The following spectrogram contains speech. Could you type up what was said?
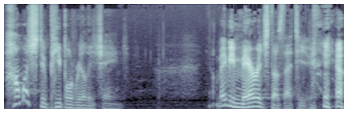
How much do people really change? You know, maybe marriage does that to you. you know?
